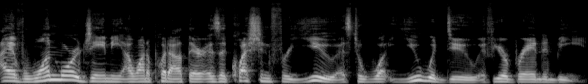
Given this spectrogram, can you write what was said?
I have one more, Jamie, I want to put out there as a question for you as to what you would do if you're Brandon Beane.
